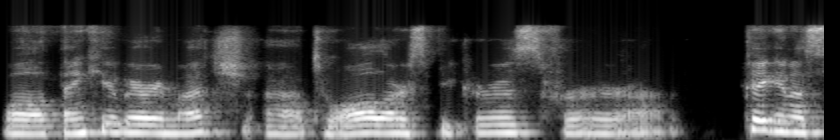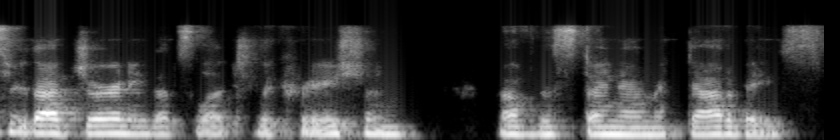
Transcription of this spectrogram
Well, thank you very much uh, to all our speakers for uh, taking us through that journey that's led to the creation of this dynamic database.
